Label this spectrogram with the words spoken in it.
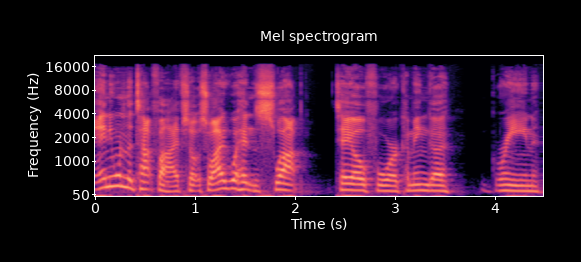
anyone in the top five. So so I'd go ahead and swap Theo for Kuminga, Green,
